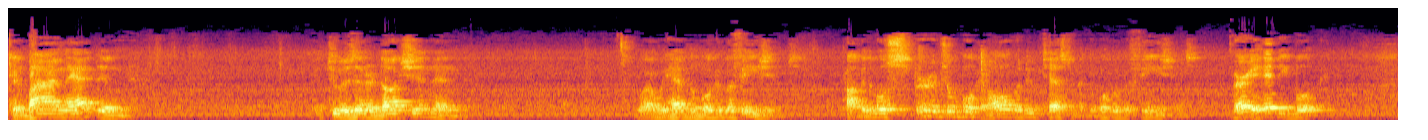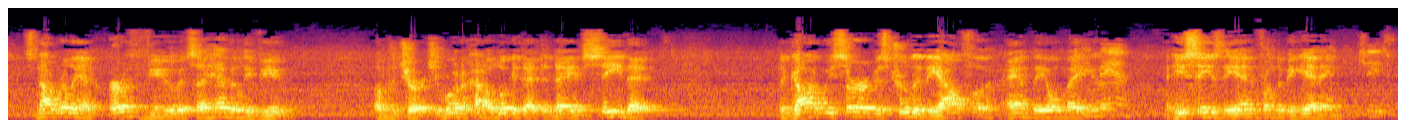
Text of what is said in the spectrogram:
combine that and to his introduction and well, we have the book of Ephesians. Probably the most spiritual book in all the New Testament, the book of Ephesians. Very heady book. It's not really an earth view, it's a heavenly view of the church. And we're going to kind of look at that today and see that the God we serve is truly the Alpha and the Omega. Amen. And He sees the end from the beginning. Jesus.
